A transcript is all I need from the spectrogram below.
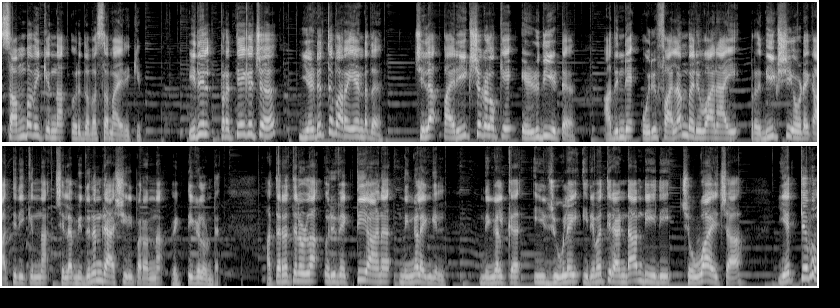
സംഭവിക്കുന്ന ഒരു ദിവസമായിരിക്കും. ഇതിൽ പ്രത്യേകിച്ച് എടുത്തു പറയേണ്ടത് ചില പരീക്ഷകളൊക്കെ എഴുതിയിട്ട് അതിന്റെ ഒരു ഫലം വരുവാനായി പ്രതീക്ഷയോടെ കാത്തിരിക്കുന്ന ചില മിഥുനം രാശിയിൽ പിറന്ന വ്യക്തികളുണ്ട്. അത്തരത്തിലുള്ള ഒരു വ്യക്തിയാണ് നിങ്ങളെങ്കിൽ നിങ്ങൾക്ക് ഈ ജൂലൈ ഇരുപത്തിരണ്ടാം തീയതി ചൊവ്വാഴ്ച ഏറ്റവും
